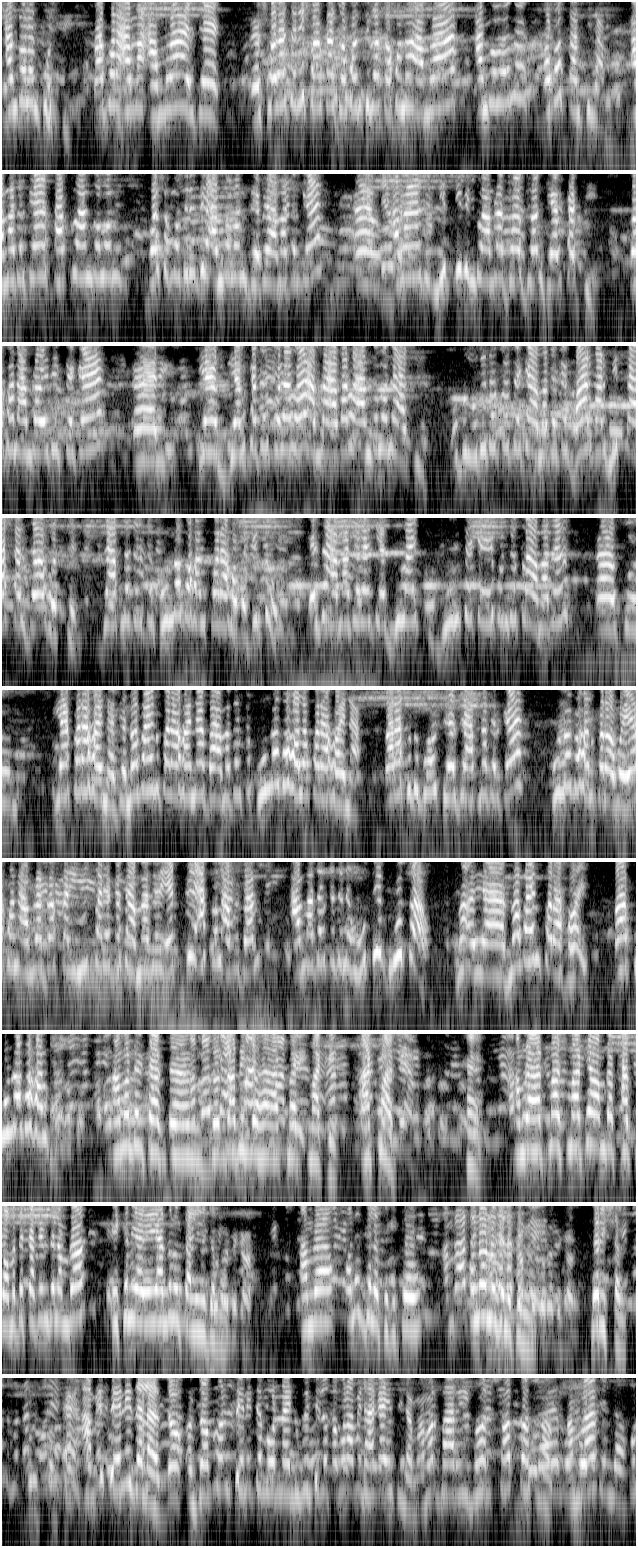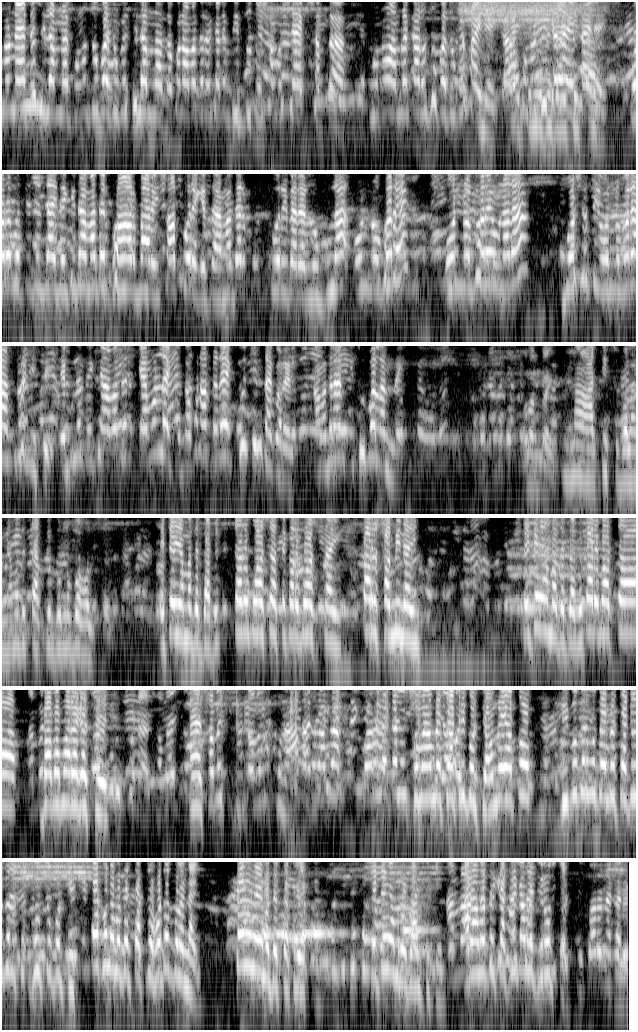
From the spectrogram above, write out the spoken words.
আন্দোলন করছি। তারপর আমা- আমরা এই যে স্বৈরাচারী সরকার যখন ছিল তখনও আমরা আন্দোলনে অবস্থান ছিলাম। আমাদেরকে ছাত্র আন্দোলন, বৈষম্য বিরোধী আন্দোলন ভেবে আমাদেরকে আমার নেতৃবৃন্দ, আমরা দশজন জেল খাটছি। তখন আমরা ওই দিক থেকে জেল খাটার পরেও আমরা আবারও আন্দোলনে আসি। অধিদপ্তর থেকে আমাদেরকে বারবার মিথ্যা আশ্বাস দেওয়া হচ্ছে যে আপনাদেরকে পুনর্বহাল করা হবে। কিন্তু এই যে আমাদের যে জুলাই জুন থেকে এই পর্যন্ত আমাদের ইয়া করা হয় না, যে নবায়ন করা হয় না বা আমাদেরকে পুনর্বহাল করা হয় না। তারা শুধু বলছে যে আপনাদেরকে পুনর্বহাল করা হবে। এখন আমরা ডক্টর ইউনুস কাছে আমাদের একটি আকল আবেদন, আমাদেরকে যেন অতি দ্রুত নবায়ন করা হয়। বা পুনর্বহাল আমাদের দাবি হ্যাঁ আট মাস মাঠে, আট মাস। হ্যাঁ আমরা আট মাস মাঠে আমরা থাকব, আমাদের চাকরি দিলে আমরা এখানে এই আন্দোলন চালিয়ে যাব। আমরা অনেক জেলা থেকে কেউ অন্য অন্য জেলা থেকে, বরিশাল। আমি ফেনী জেলা। যখন ফেনীতে বন্যায় ডুবেছিল তখন আমি ঢাকায় ছিলাম। আমার বাড়ি ঘর সব আমরা কোনো নেটে ছিলাম না কোনো যোগাযোগে ছিলাম না। তখন আমাদের এখানে বিদ্যুতের সমস্যা এক সপ্তাহ। কোনো আমরা কারও যোগাযোগে পাই নাই কারও কোনো ইতিমধ্যে পাই নাই। পরবর্তীতে যাই দেখি যে আমাদের ঘর বাড়ি সব পড়ে গেছে। আমাদের পরিবারের লোকগুলা অন্য ঘরে অন্য ঘরে ওনারা বসতি অন্য ঘরে আশ্রয় নিছে। এগুলো দেখে আমাদের কেমন লাগছে? তখন আপনারা একটু চিন্তা করেন। আমাদের আর কিছু বলার নাই। না আর কিছু বলার নেই। আমাদের চাকরি পূর্ণ বহল চাই এটাই আমাদের দাবি। কারও বয়স আছে কারও বয়স নাই কারও স্বামী নাই। এটাই আমাদের দাবি। কারও বাচ্চা বাবা মারা গেছে। হ্যাঁ সবাই সময় আমরা চাকরি করছি। আমরা এত বিপদের মধ্যে আমরা চাকরি করে সুস্থ করছি। এখন আমাদের চাকরি হঠাৎ বলে নাই। কেন নাই আমাদের চাকরি এখন? সেটাই আমরা জানতে চাই। আর আমাদের চাকরিটা আমরা ফেরত চাই।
